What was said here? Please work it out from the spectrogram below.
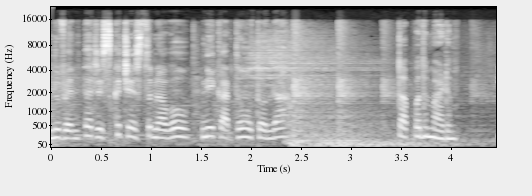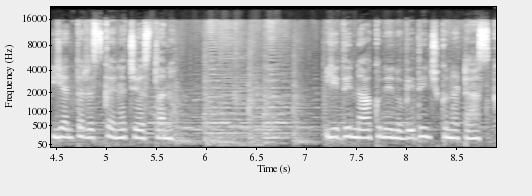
నువ్వెంత రిస్క్ చేస్తున్నావో నీకు అర్థమవుతోందా తప్పదు మేడం. ఎంత రిస్క్ అయినా చేస్తాను. ఇది నాకు నేను విధించుకున్న టాస్క్.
